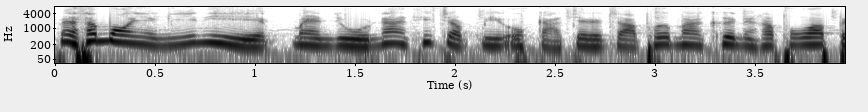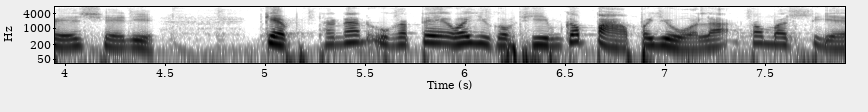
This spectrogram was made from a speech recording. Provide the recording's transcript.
แม้ถ้ามองอย่างนี้นี่แมนยูน่าที่จะมีโอกาสเจรจาเพิ่มมากขึ้นนะครับ เพราะว่าเปเชนี่เก็บทางด้านอูกาเต้ไว้อยู่กับทีมก็เปล่าประโยชน์ละต้องมาเสีย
